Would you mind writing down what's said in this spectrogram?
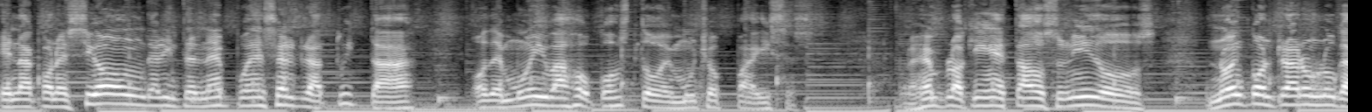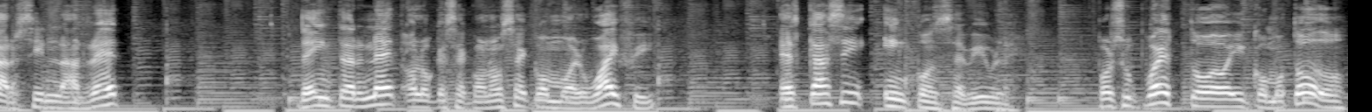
en la conexión del internet puede ser gratuita o de muy bajo costo en muchos países. Por ejemplo, aquí en Estados Unidos no encontrar un lugar sin la red de internet o lo que se conoce como el wifi es casi inconcebible. Por supuesto, y como todo,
